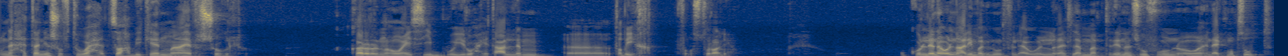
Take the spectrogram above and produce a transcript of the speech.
الناحيه التانية شفت واحد صاحبي كان معايا في الشغل قرر إن هو يسيب ويروح يتعلم آه، طبيخ في أستراليا. وكلنا قلنا عليه مجنون في الأول لغاية لما ابتدينا نشوفه إن هو هناك مبسوط.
